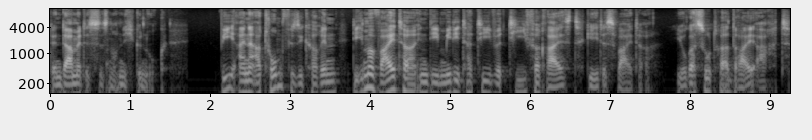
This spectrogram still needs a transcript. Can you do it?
denn damit ist es noch nicht genug. Wie eine Atomphysikerin, die immer weiter in die meditative Tiefe reist, geht es weiter. Yoga Sutra 3.8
